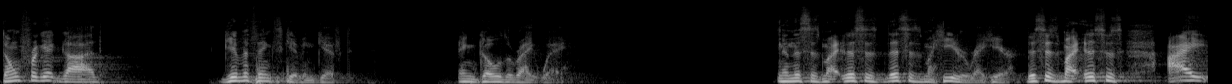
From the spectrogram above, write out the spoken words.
Don't forget God. Give a Thanksgiving gift and go the right way. And this is my this is this is my heater right here. This is my this is I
